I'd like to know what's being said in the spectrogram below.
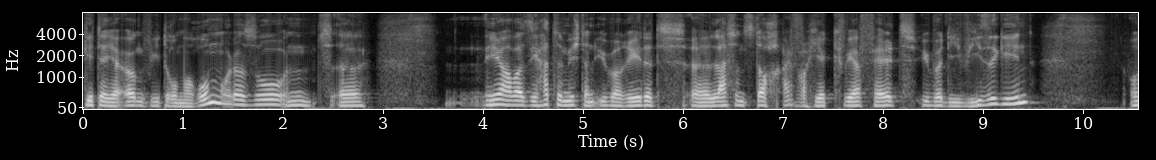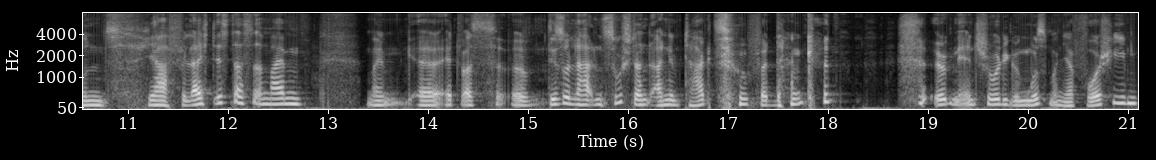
geht der ja irgendwie drumherum oder so. Und äh, ja, aber sie hatte mich dann überredet, äh, lass uns doch einfach hier querfeld über die Wiese gehen. Und ja, vielleicht ist das an meinem, meinem äh, etwas äh, desolaten Zustand an dem Tag zu verdanken. Irgendeine Entschuldigung muss man ja vorschieben.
